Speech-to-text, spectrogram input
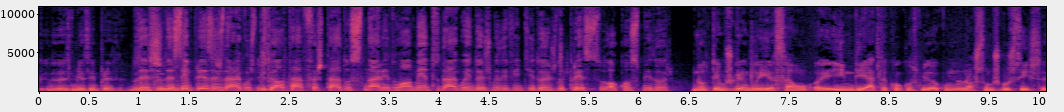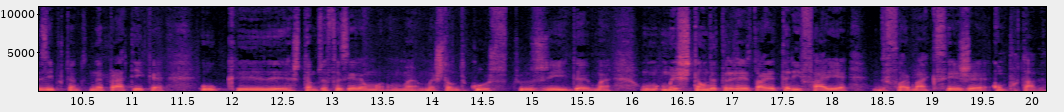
das minhas empresas. Das, das, empresas, das empresas de águas de Portugal está afastado o cenário de um aumento da água em 2022, do preço ao consumidor? Não temos grande ligação eh, imediata com o consumidor, como nós somos grossistas e, portanto, na prática, o que estamos a fazer é uma, uma, uma gestão de custos e de, uma, uma gestão da trajetória tarifária de forma a que seja comportável.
